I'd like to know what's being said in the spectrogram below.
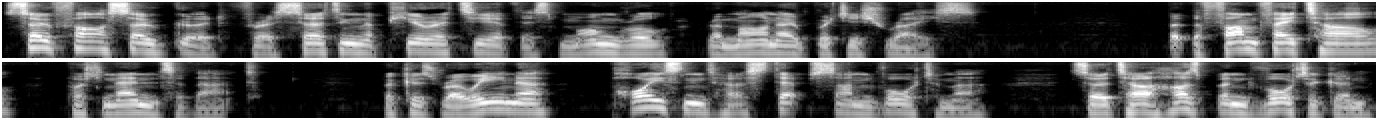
So far, so good for asserting the purity of this mongrel Romano British race. But the femme fatale put an end to that, because Rowena poisoned her stepson Vortimer so that her husband Vortigern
